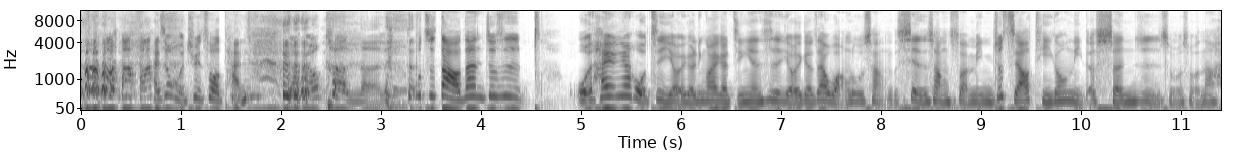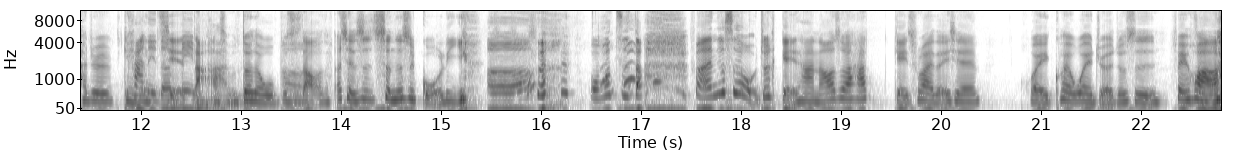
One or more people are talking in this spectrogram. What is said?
还是我们去错摊？有有可能 不知道，但就是我还有，因为我自己有一个另外一个经验是，有一个在网络上的线上算命，你就只要提供你的生日什么什么，然后他就会给你解答什么。对的，我不知道，而且是甚至是国历，嗯，我不知道，反正就是我就给他，然后之后他给出来的一些。回馈我也觉得就是废话、啊，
